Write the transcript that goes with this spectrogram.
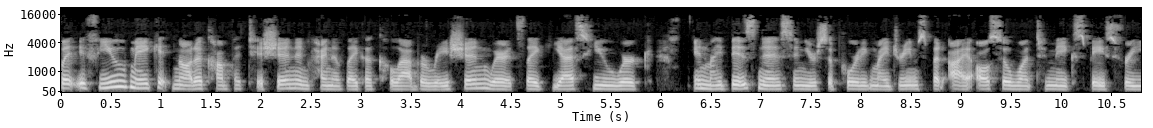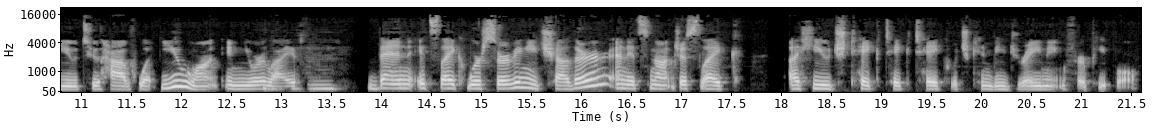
But if you make it not a competition and kind of like a collaboration where it's like, yes, you work in my business and you're supporting my dreams, but I also want to make space for you to have what you want in your mm-hmm. life, then it's like we're serving each other and it's not just like a huge take, take, take, which can be draining for people.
